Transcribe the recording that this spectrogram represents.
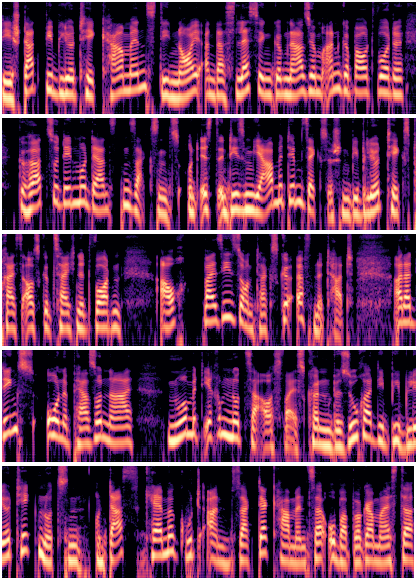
Die Stadtbibliothek Kamenz, die neu an das Lessing-Gymnasium angebaut wurde, gehört zu den modernsten Sachsens und ist in diesem Jahr mit dem Sächsischen Bibliothekspreis ausgezeichnet worden, auch weil sie sonntags geöffnet hat. Allerdings ohne Personal. Nur mit ihrem Nutzerausweis können Besucher die Bibliothek nutzen. Und das käme gut an, sagt der Kamenzer Oberbürgermeister.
